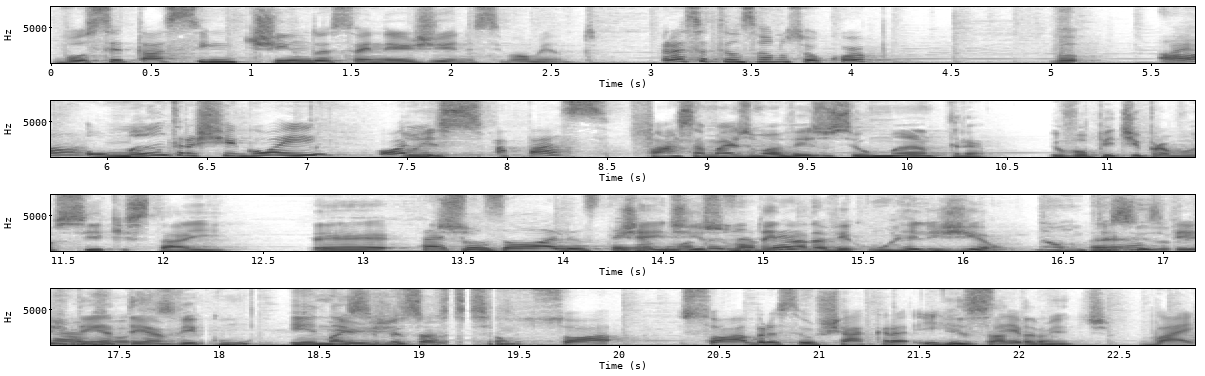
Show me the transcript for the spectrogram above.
Você está sentindo essa energia nesse momento. Preste atenção no seu corpo. Oh. O mantra chegou aí. Olha Luiz, a paz. Faça mais uma vez o seu mantra. Eu vou pedir para você que está aí. É, Fecha isso, os olhos, tem Gente, isso não tem nada a ver com religião. Não, não precisa. É, tem, tem, tem, a ver com energização. Só, só abra seu chakra e receba. Exatamente. Vai.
